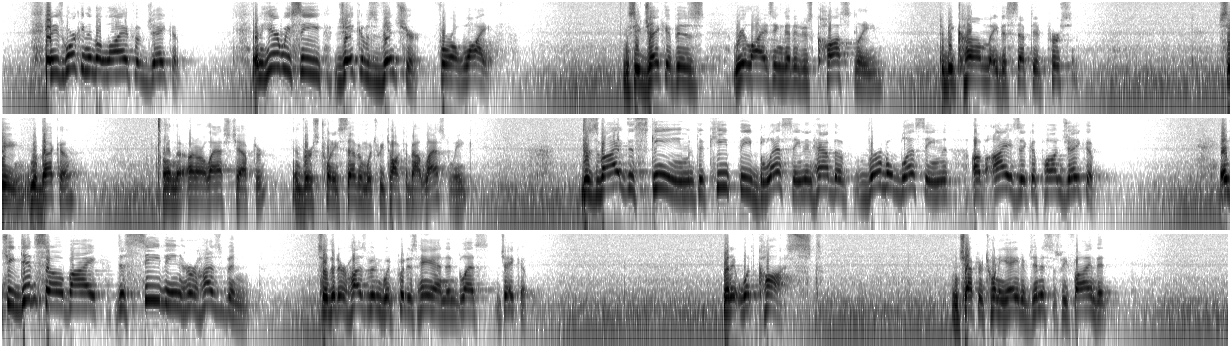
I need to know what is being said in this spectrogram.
And He's working in the life of Jacob. And here we see Jacob's venture for a wife. You see, Jacob is realizing that it is costly to become a deceptive person. See, Rebekah, in, the, in our last chapter, in verse 27, which we talked about last week, devised a scheme to keep the blessing and have the verbal blessing of Isaac upon Jacob. And she did so by deceiving her husband so that her husband would put his hand and bless Jacob. But at what cost? In chapter 28 of Genesis, we find that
